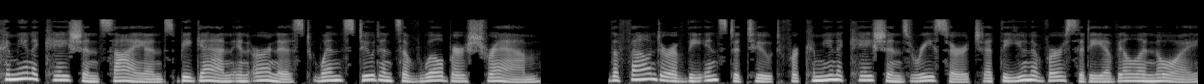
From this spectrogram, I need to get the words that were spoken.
Communication science began in earnest when students of Wilbur Schramm—the founder of the Institute for Communications Research at the University of Illinois,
